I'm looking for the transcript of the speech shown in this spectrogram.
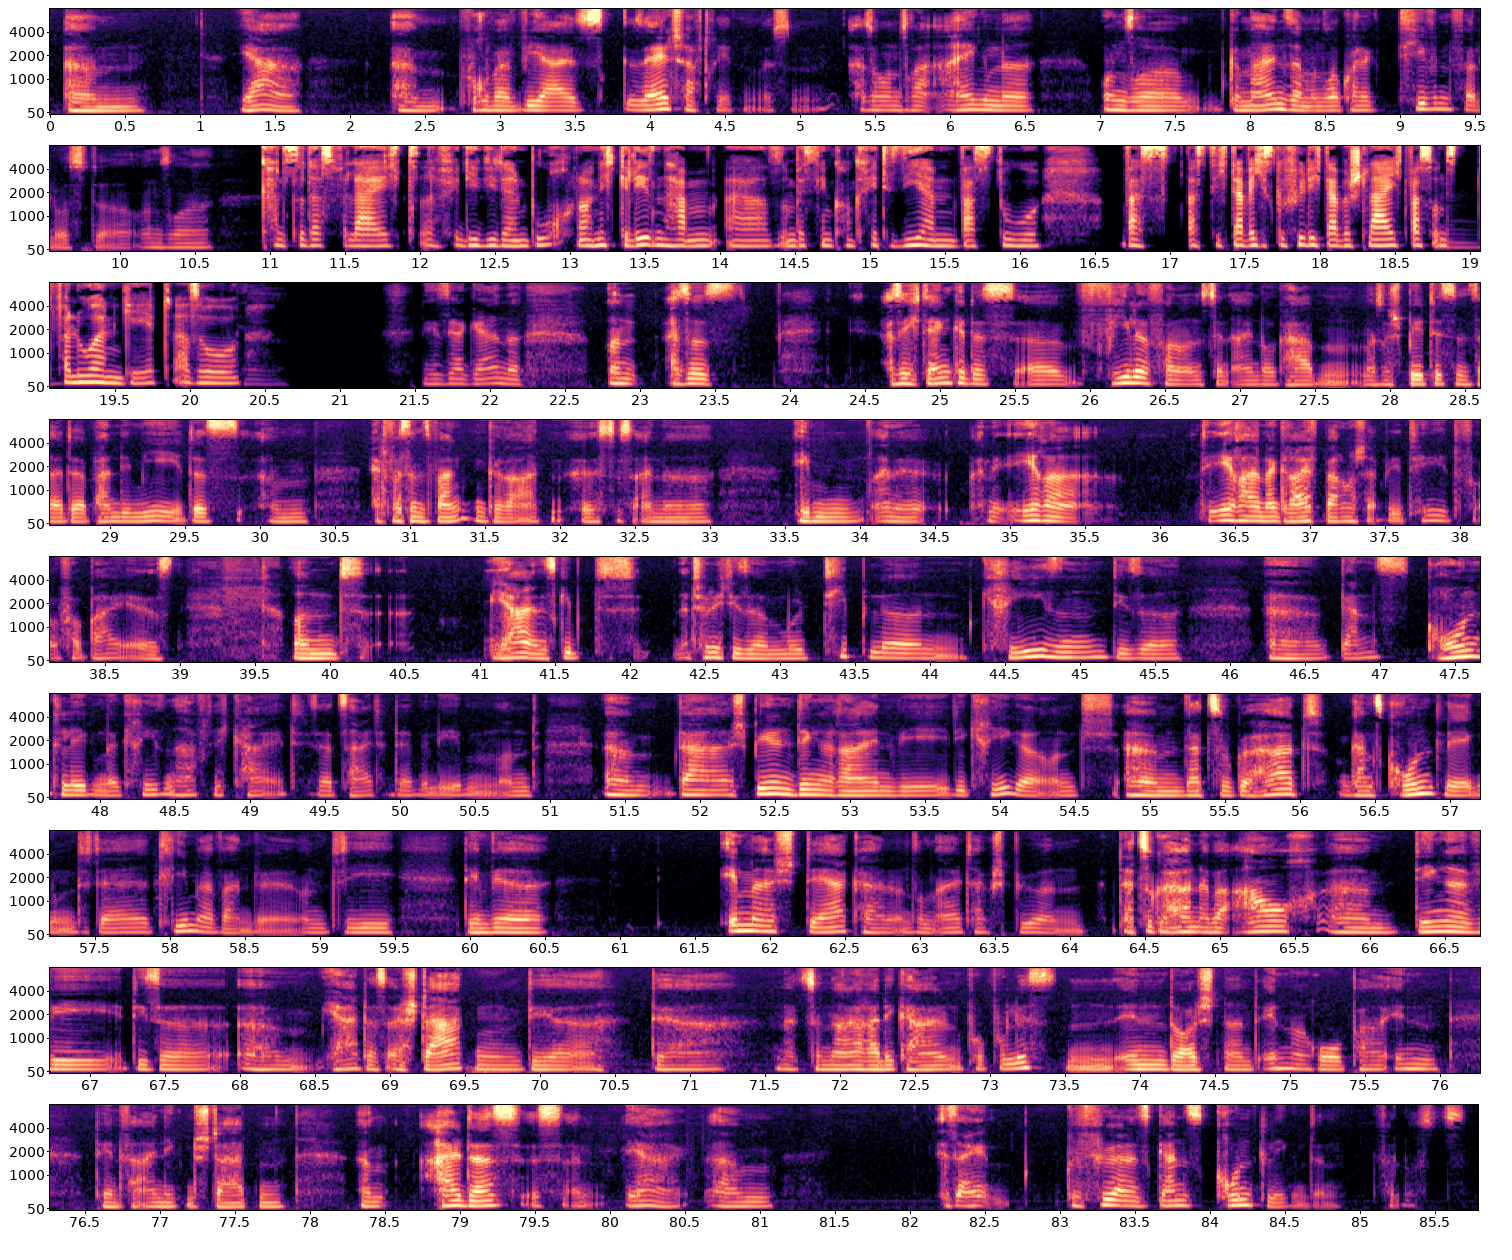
ähm, ja, ähm, worüber wir als Gesellschaft reden müssen. Also unsere eigene, unsere gemeinsamen, unsere kollektiven Verluste, unsere Kannst du das vielleicht äh, für die, die dein Buch noch nicht gelesen haben, äh, so ein bisschen konkretisieren, was du, was, was dich da, welches Gefühl dich da beschleicht, was uns mhm. verloren geht? Also. Nee, sehr gerne. Und also es, also ich denke, dass äh, viele von uns den Eindruck haben, also spätestens seit der Pandemie, dass ähm, etwas ins Wanken geraten ist, dass eine eben eine, eine Ära, die Ära einer greifbaren Stabilität vor, vorbei ist. Und ja, es gibt natürlich diese multiplen Krisen, diese äh, ganz grundlegende Krisenhaftigkeit dieser Zeit, in der wir leben. Und ähm, da spielen Dinge rein wie die Kriege und ähm, dazu gehört ganz grundlegend der Klimawandel und die, den wir immer stärker in unserem Alltag spüren. Dazu gehören aber auch ähm, Dinge wie diese, ähm, ja, das Erstarken der, der nationalradikalen Populisten in Deutschland, in Europa, in den Vereinigten Staaten. Ähm, all das ist ein, ja, ähm, ist ein Gefühl eines ganz grundlegenden Verlusts.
